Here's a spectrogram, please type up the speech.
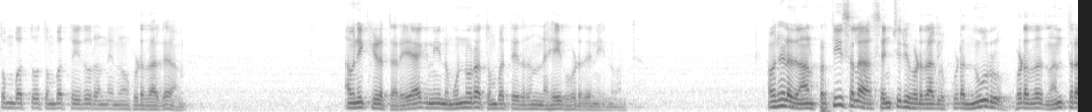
ತೊಂಬತ್ತು, ತೊಂಬತ್ತೈದು ರನ್ನೇನೋ ಹೊಡೆದಾಗ ಅವನಿಗೆ ಕೇಳ್ತಾರೆ, ಯಾಕೆ ನೀನು ಮುನ್ನೂರ ತೊಂಬತ್ತೈದು ರನ್ನ ಹೇಗೆ ಹೊಡೆದೆ ನೀನು ಅಂತ. ಅವನು ಹೇಳಿದೆ, ನಾನು ಪ್ರತಿ ಸಲ ಸೆಂಚುರಿ ಹೊಡೆದಾಗಲೂ ಕೂಡ ನೂರು ಹೊಡೆದ ನಂತರ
